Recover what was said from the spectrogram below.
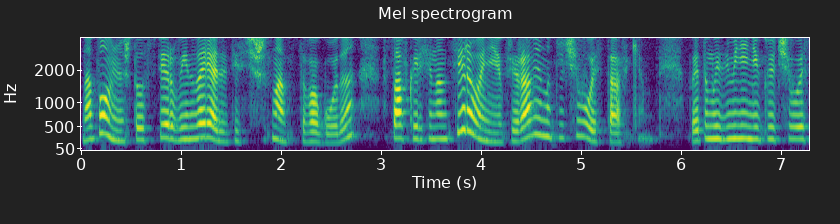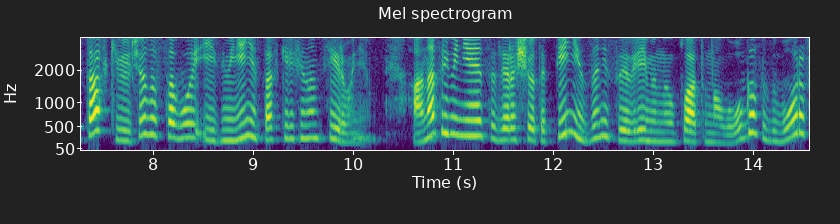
Напомню, что с 1 января 2016 года ставка рефинансирования приравнена ключевой ставке. Поэтому изменение ключевой ставки влечет за собой и изменение ставки рефинансирования. Она применяется для расчета пени за несвоевременную уплату налогов, сборов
